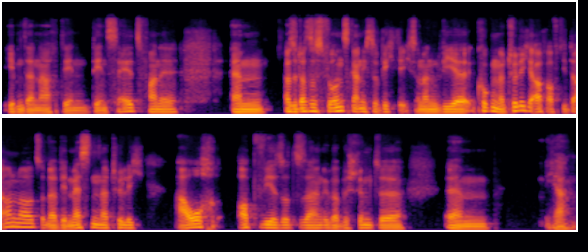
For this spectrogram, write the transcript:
eben danach den, den Sales-Funnel. Ähm, also das ist für uns gar nicht so wichtig, sondern wir gucken natürlich auch auf die Downloads oder wir messen natürlich auch, ob wir sozusagen über bestimmte ähm, ja,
